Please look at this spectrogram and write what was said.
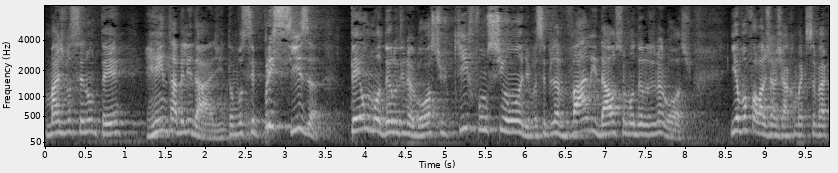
mas você não ter rentabilidade. Então você precisa ter um modelo de negócio que funcione, você precisa validar o seu modelo de negócio. E eu vou falar já já como é que você vai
